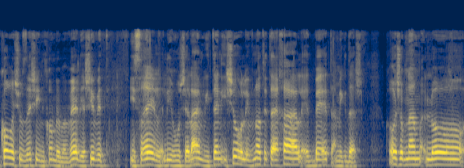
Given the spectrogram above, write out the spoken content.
כורש הוא זה שינקום בבבל, ישיב את ישראל לירושלים וייתן אישור לבנות את ההיכל, את בית המקדש. כורש אמנם לא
